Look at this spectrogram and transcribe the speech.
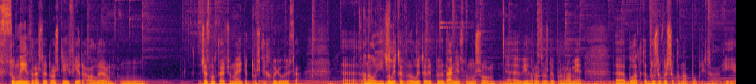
Сумний, зрештою, трошки ефір, але чесно скажучи, навіть я трошки хвилююся. Е, Аналогічно. Велика, велика відповідальність, тому що в Ігора завжди в програмі була така дуже вишукана публіка. І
